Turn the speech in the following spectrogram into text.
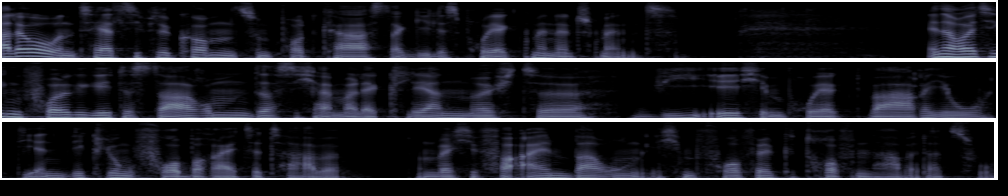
Hallo und herzlich willkommen zum Podcast Agiles Projektmanagement. In der heutigen Folge geht es darum, dass ich einmal erklären möchte, wie ich im Projekt Vario die Entwicklung vorbereitet habe und welche Vereinbarungen ich im Vorfeld getroffen habe dazu.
